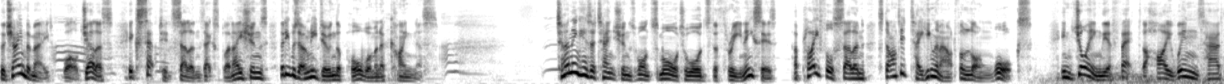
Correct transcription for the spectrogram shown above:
The chambermaid, while jealous, accepted Sellon's explanations that he was only doing the poor woman a kindness. Turning his attentions once more towards the three nieces, a playful Sellon started taking them out for long walks, enjoying the effect the high winds had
